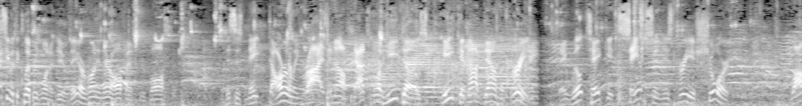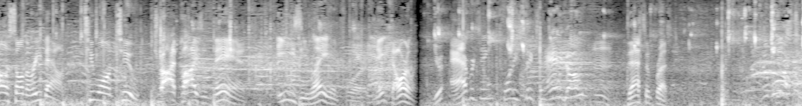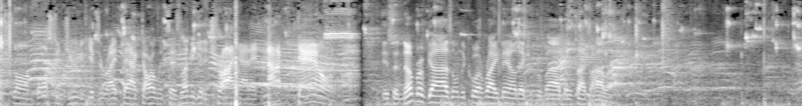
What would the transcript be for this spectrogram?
me see what the Clippers want to do. They are running their offense through Boston. This is Nate Darling rising up. That's what he does. He can knock down the three. They will take it. Sampson, his three is short. Wallace on the rebound. Two on two. Drive buys it. Man, easy lay-in for Nate Darling. You're averaging 26 and 20. Mm. That's impressive. It's too strong. Boston Jr. gives it right back. Darling says, let me get a try at it. Knocked down. It's a number of guys on the court right now that can provide those type of highlights.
